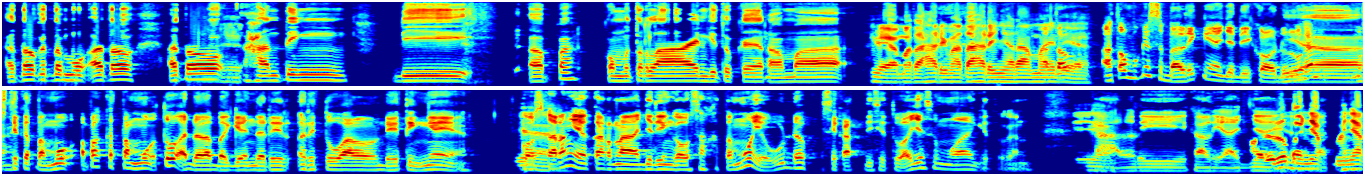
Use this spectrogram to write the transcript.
atau ketemu atau atau Iya. hunting di apa komuter lain gitu kayak Rama ya matahari mataharinya ramai atau itu ya atau mungkin sebaliknya jadi kalau dulu Iya. kan mesti ketemu apa ketemu tuh adalah bagian dari ritual datingnya ya kalau Iya, sekarang ya karena jadi nggak usah ketemu ya udah sikat di situ aja semua gitu kan iya. kali kali aja Kalau dulu ya. banyak banyak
